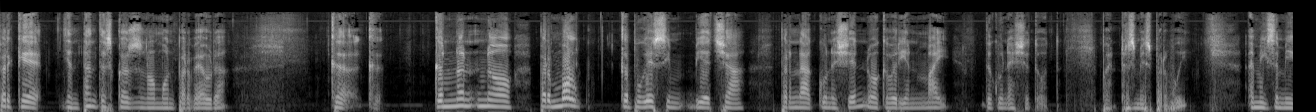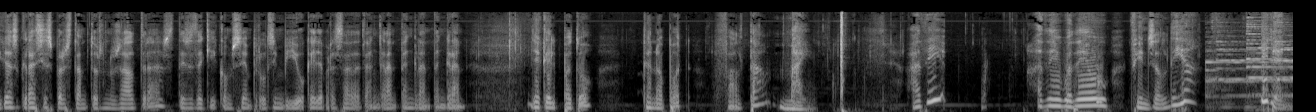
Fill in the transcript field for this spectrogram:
perquè hi ha tantes coses en el món per veure que, que, que no, no, per molt que poguéssim viatjar per anar coneixent, no acabarien mai de conèixer tot. Bé, res més per avui. Amics, amigues, gràcies per estar amb tots nosaltres. Des d'aquí, com sempre, els envio aquella abraçada tan gran, tan gran, tan gran i aquell petó que no pot faltar mai. Adéu, adéu, adéu, fins al dia vinent.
